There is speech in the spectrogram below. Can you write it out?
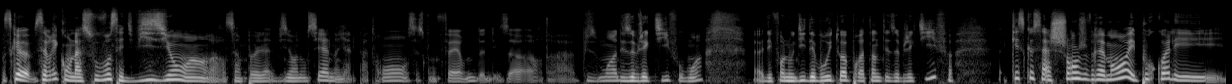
parce que c'est vrai qu'on a souvent cette vision, hein, c'est un peu la vision à l'ancienne, il y a le patron, c'est ce qu'on fait, on nous donne des ordres, euh, plus ou moins des objectifs au moins. Euh, des fois on nous dit débrouille-toi pour atteindre tes objectifs. Qu'est-ce que ça change vraiment et pourquoi les,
